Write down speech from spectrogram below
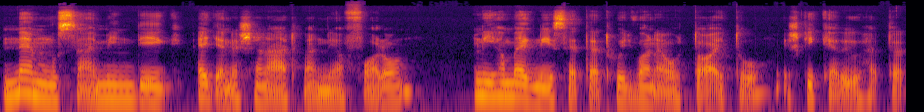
nem muszáj mindig egyenesen átmenni a falon, néha megnézheted, hogy van-e ott ajtó, és kikerülheted.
